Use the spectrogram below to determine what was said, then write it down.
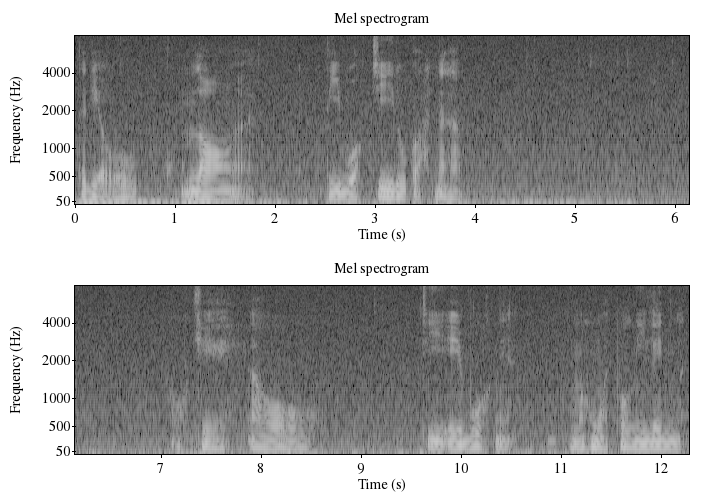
แต่เดี๋ยวผมลองอะตีบวกจี้ดูก่อนนะครับ โอเค เอา GA บวกเนี่ย มาหวดพวกนี้เล่นก่อน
